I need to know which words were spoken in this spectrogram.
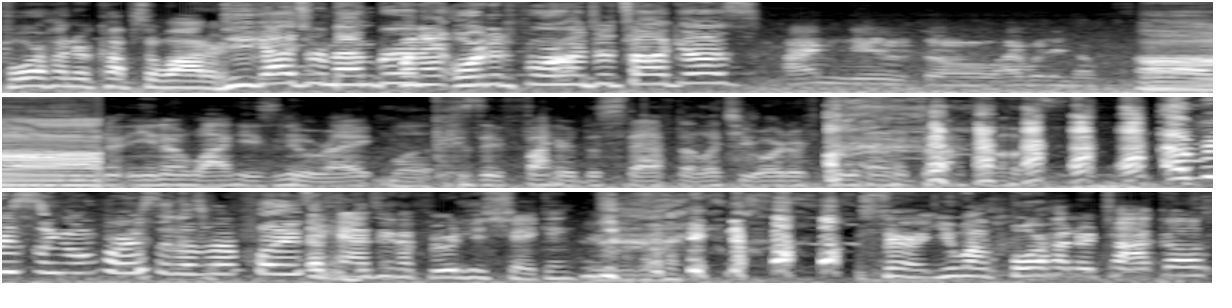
400 cups of water. Do you guys remember when I ordered 400 tacos? I'm new, so I wouldn't know. Uh, you know why he's new, right? What? Because they fired the staff that let you order 300 tacos. Every single person is replaced. He hands you the food, he's shaking. Here you go. Sir, you want 400 tacos?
